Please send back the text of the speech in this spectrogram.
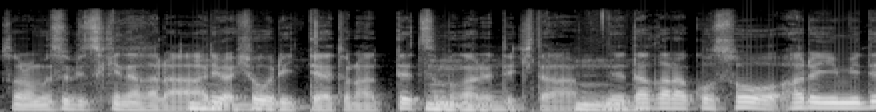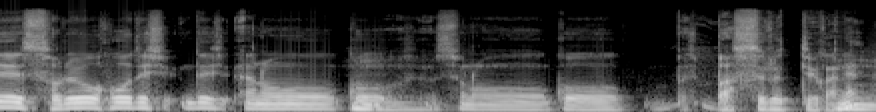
その結びつきながら、あるいは表裏一体となって紡がれてきた。で、だからこそ、ある意味でそれを法で、であの、こう、その、こう、罰するっていうかね、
